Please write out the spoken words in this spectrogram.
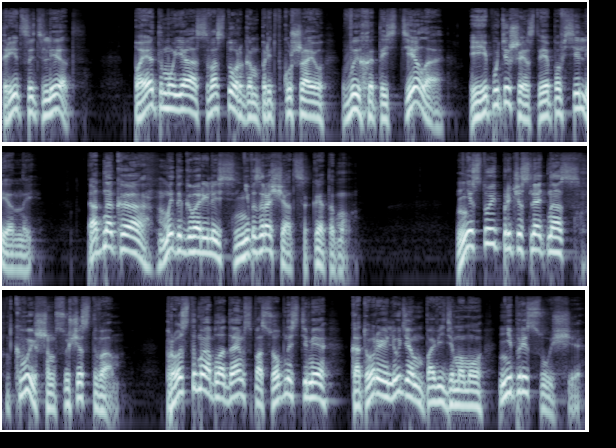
30 лет, поэтому я с восторгом предвкушаю выход из тела и путешествие по Вселенной. Однако мы договорились не возвращаться к этому. Не стоит причислять нас к высшим существам. Просто мы обладаем способностями, которые людям, по-видимому, не присущи.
